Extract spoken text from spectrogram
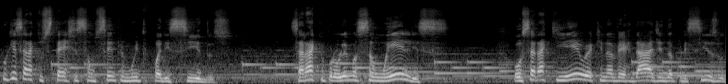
Por que será que os testes são sempre muito parecidos? Será que o problema são eles? Ou será que eu é que, na verdade, ainda preciso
